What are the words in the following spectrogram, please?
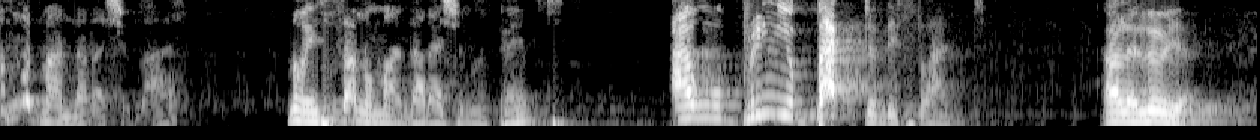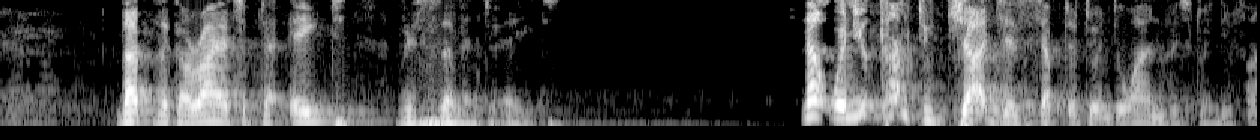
I'm not man that i should lie no a son of man that i should repent. I will bring you back to this land. Hallelujah. That's zechariah chapter 8 verse 7 to 8 now when you come to judges chapter 21 verse 25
